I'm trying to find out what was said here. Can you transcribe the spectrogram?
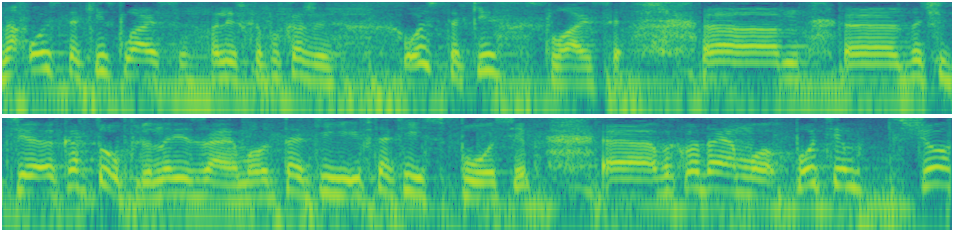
на ось такі слайси. Алішка, покажи, ось такі слайси. Значить, картоплю нарізаємо в такий, в такий спосіб. Викладаємо потім що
